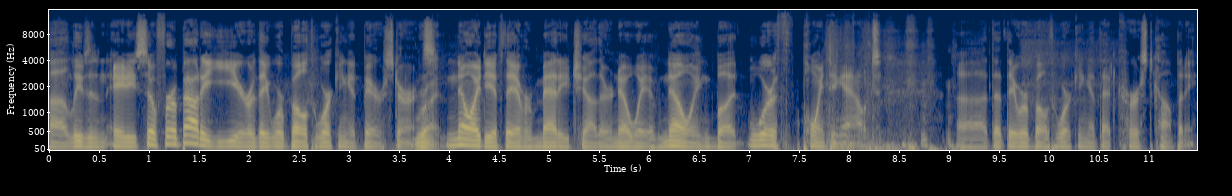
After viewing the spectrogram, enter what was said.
Uh, leaves it in 80. So for about a year, they were both working at Bear Stearns. Right. No idea if they ever met each other. No way of knowing, but worth pointing out uh, that they were both working at that cursed company.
